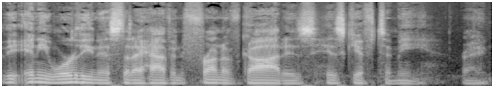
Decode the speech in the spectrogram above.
the any worthiness that I have in front of God is his gift to me. Right.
